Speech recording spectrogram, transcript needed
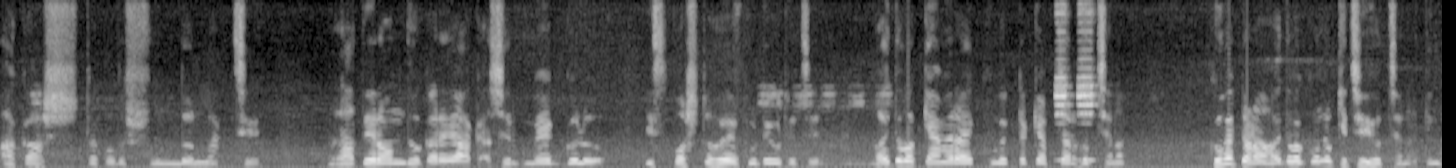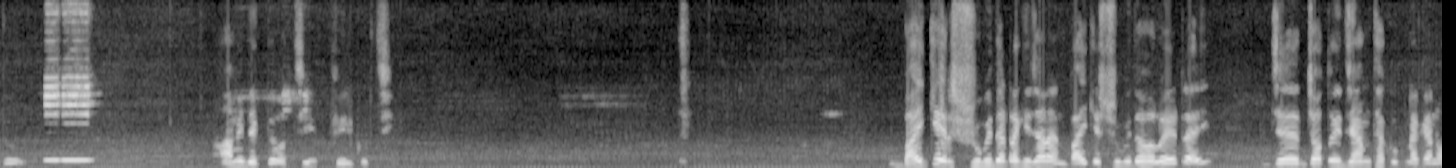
আকাশটা কত সুন্দর লাগছে। রাতের অন্ধকারে আকাশের মেঘগুলো স্পষ্ট হয়ে ফুটে উঠেছে। হয়তোবা ক্যামেরায় খুব একটা ক্যাপচার হচ্ছে না। খুব একটা না, হয়তোবা কোনো কিছুই হচ্ছে না, কিন্তু আমি দেখতে পাচ্ছি ফিল করছি। বাইকের সুবিধাটা কি জানেন? বাইকের সুবিধা হলো এটাই যে যতই জ্যাম থাকুক না কেন,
